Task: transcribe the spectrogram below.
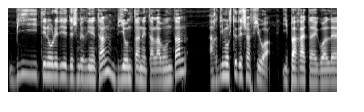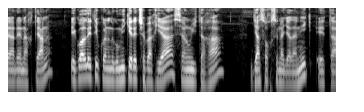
bi tenore desberdinetan, bi ontan eta labontan, ardimoste desafioa, iparra eta egualdearen artean. Egualdetik ukaren dugu Mikel Etxebarria, zean unitarra, jazorzena jadanik, eta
